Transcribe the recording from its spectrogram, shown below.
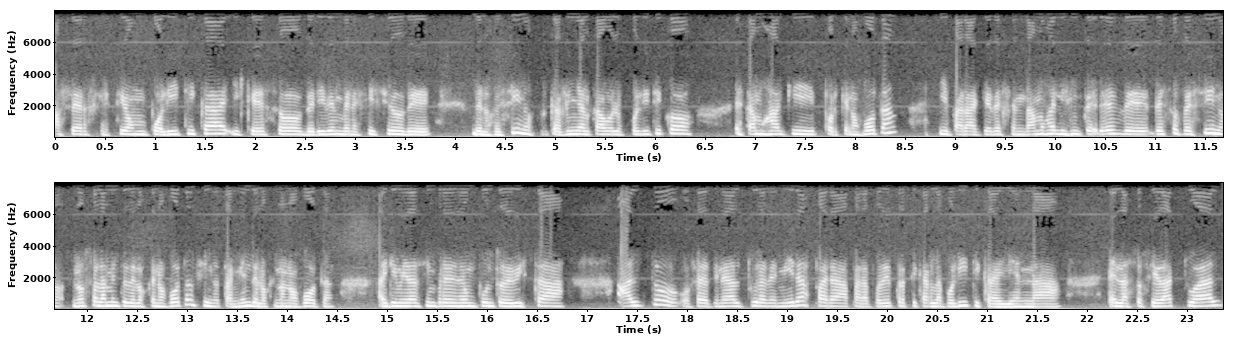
hacer gestión política y que eso derive en beneficio de, de los vecinos, porque al fin y al cabo los políticos estamos aquí porque nos votan y para que defendamos el interés de, de, esos vecinos, no solamente de los que nos votan, sino también de los que no nos votan. Hay que mirar siempre desde un punto de vista alto, o sea, tener altura de miras para, para poder practicar la política y en la en la sociedad actual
